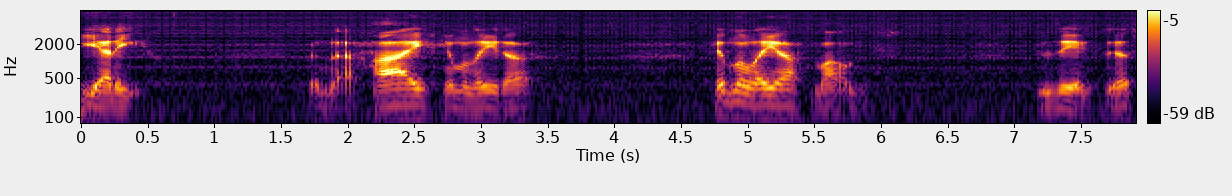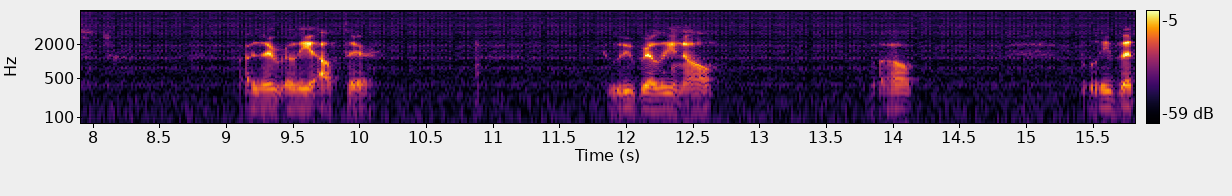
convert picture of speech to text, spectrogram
Yeti in the high Himalaya, Himalaya mountains. Do they exist? Are they really out there? Do we really know? Well, believe it.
